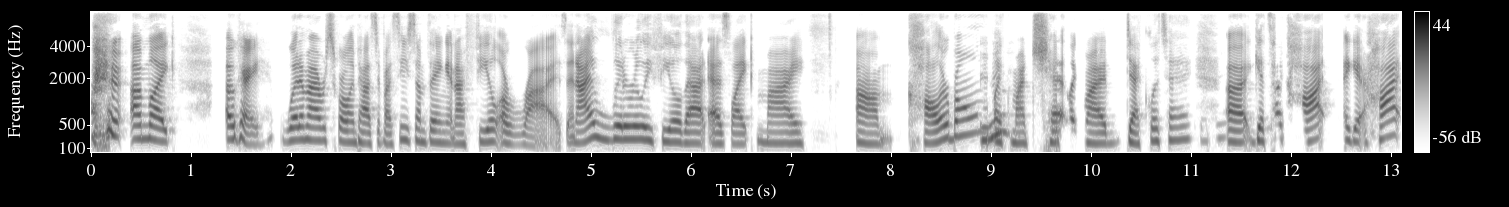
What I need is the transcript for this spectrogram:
I'm like, okay, what am I scrolling past if I see something and I feel a rise? And I literally feel that as like my um collarbone Mhm. like my chest like my décolleté Mhm. uh gets like hot i get hot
